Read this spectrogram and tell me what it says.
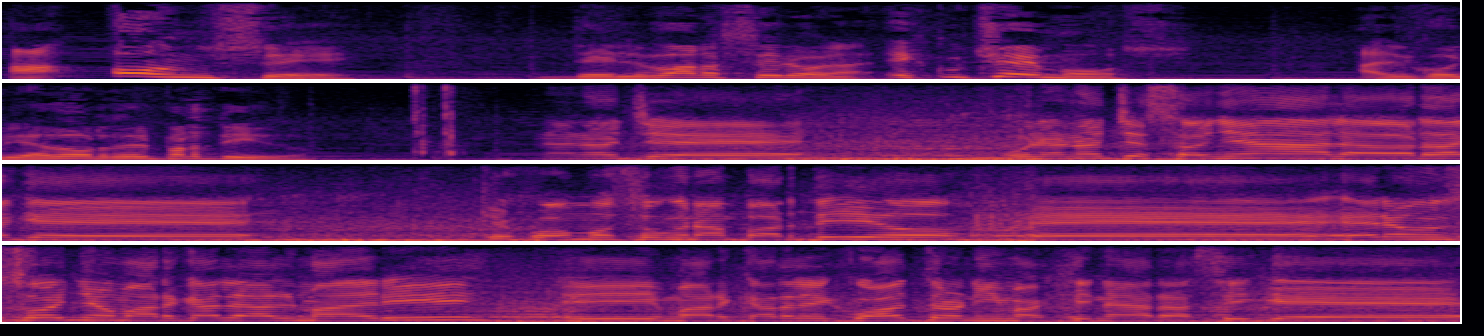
a 11 del Barcelona. Escuchemos al goleador del partido. Una noche, una noche soñada, la verdad que, que jugamos un gran partido. Eh, era un sueño marcarle al Madrid y marcarle el 4, ni imaginar. Así que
